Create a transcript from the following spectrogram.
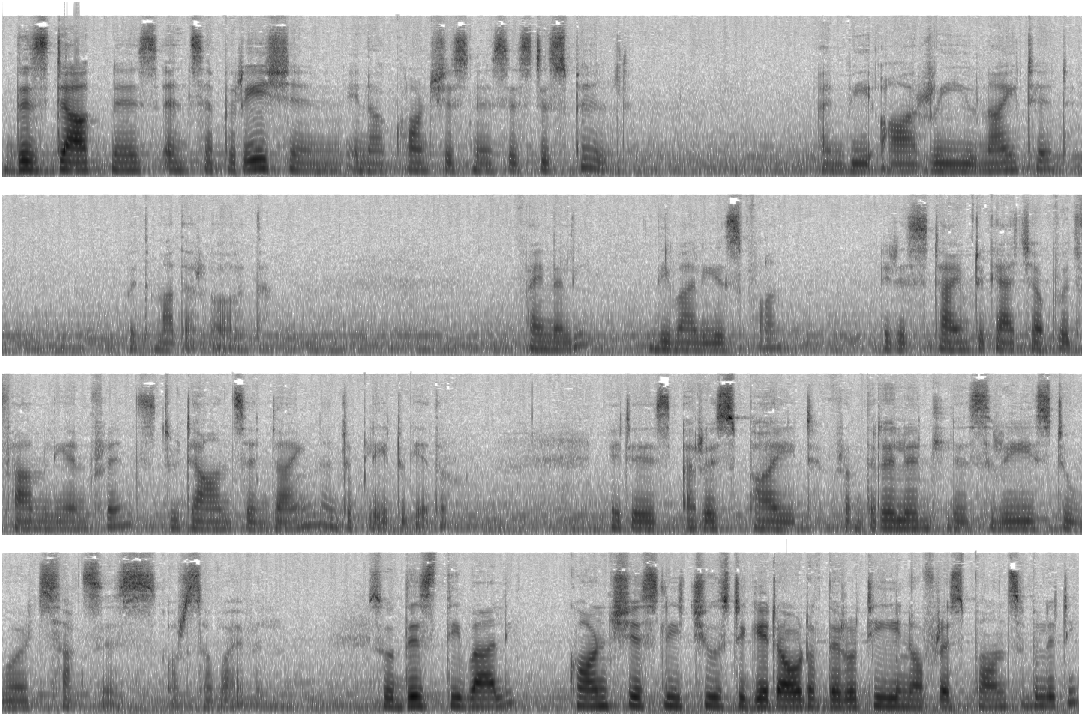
this darkness and separation in our consciousness is dispelled, and we are reunited with Mother Earth. Finally, Diwali is fun. It is time to catch up with family and friends, to dance and dine, and to play together. It is a respite from the relentless race towards success or survival. So, this Diwali, consciously choose to get out of the routine of responsibility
